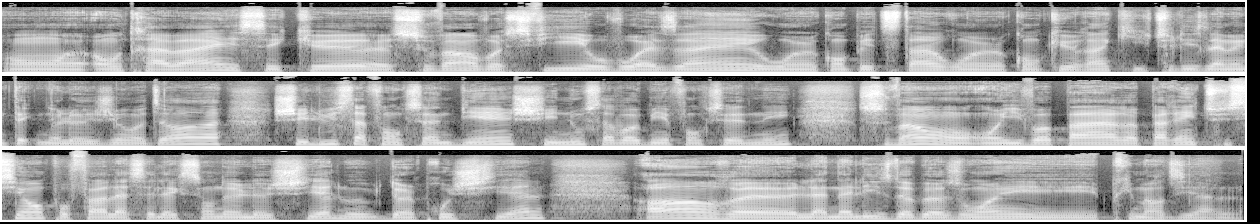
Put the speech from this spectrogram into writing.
on, on travaille, c'est que euh, souvent on va se fier au voisin ou un compétiteur ou un concurrent qui utilise la même technologie. On va dire ah, chez lui ça fonctionne bien, chez nous ça va bien fonctionner. Souvent on, y va par, par intuition pour faire la sélection d'un logiciel ou d'un logiciel. Or, euh, l'analyse de besoins est primordiale.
